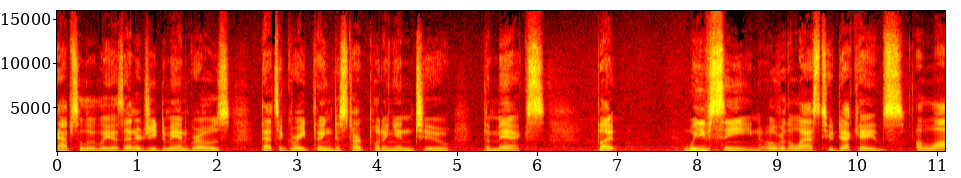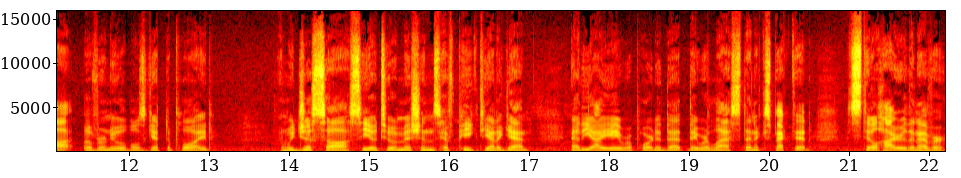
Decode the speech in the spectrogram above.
Absolutely. As energy demand grows, that's a great thing to start putting into the mix. But we've seen over the last two decades a lot of renewables get deployed. And we just saw CO2 emissions have peaked yet again. Now, the IEA reported that they were less than expected, still higher than ever.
